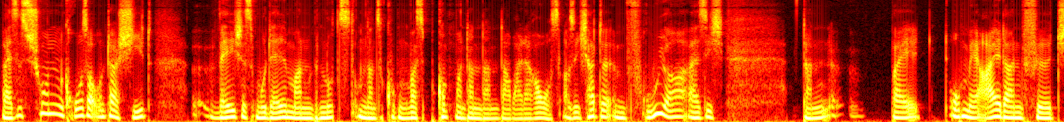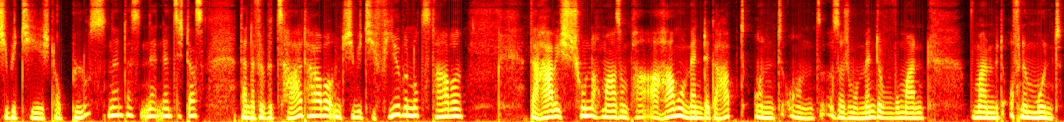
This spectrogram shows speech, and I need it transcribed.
Weil es ist schon ein großer Unterschied, welches Modell man benutzt, um dann zu gucken, was bekommt man dann, dann dabei da raus. Also ich hatte im Frühjahr, als ich dann bei OpenAI dann für GPT, ich glaube Plus nennt, das, nennt, nennt sich das, dann dafür bezahlt habe und GPT-4 benutzt habe, da habe ich schon noch mal so ein paar Aha-Momente gehabt und, und solche Momente, wo man, wo man mit offenem Mund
